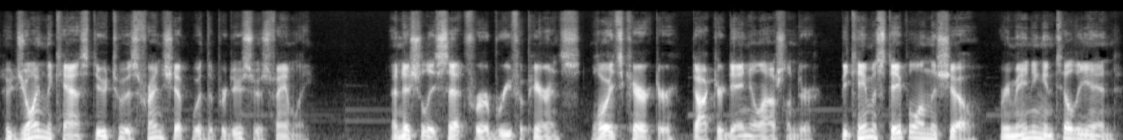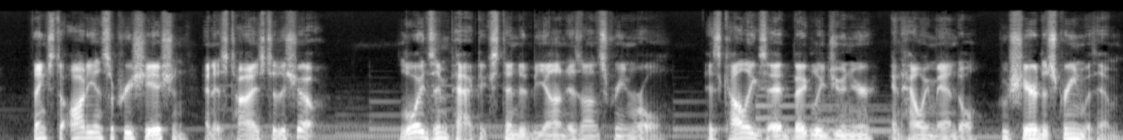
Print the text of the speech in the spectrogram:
who joined the cast due to his friendship with the producer's family. Initially set for a brief appearance, Lloyd's character, Dr. Daniel Auschlander, became a staple on the show, remaining until the end, thanks to audience appreciation and his ties to the show. Lloyd's impact extended beyond his on screen role. His colleagues Ed Begley Jr. and Howie Mandel who shared the screen with him,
